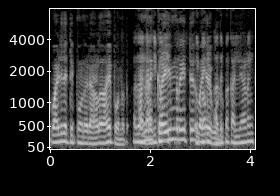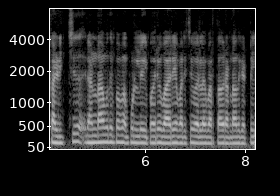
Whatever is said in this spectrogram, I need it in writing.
വഴിതെറ്റിപ്പോകുന്ന ഒരാളായി പോകുന്നത്. അങ്ങനെ ക്രൈം റേറ്റ് ഭയങ്കര ഇപ്പം അതിപ്പോ കല്യാണം കഴിച്ച് രണ്ടാമത് ഇപ്പൊ പുള്ളി ഇപ്പൊ ഒരു ഭാര്യ മരിച്ചു അല്ലെങ്കിൽ ഭർത്താവ് രണ്ടാമത് കെട്ടി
